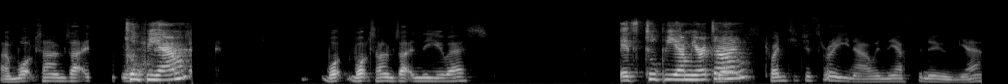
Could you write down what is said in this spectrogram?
And what time's that? In 2 p.m. what what time's that in the US? It's 2 p.m. your Yeah, time? it's twenty to three now in the afternoon. Yeah.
